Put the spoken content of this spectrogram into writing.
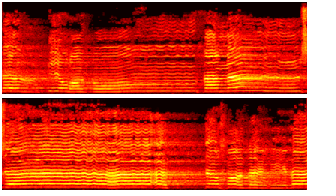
تَذْكِرَةٌ فَمَن شَاءَ اتَّخَذَ إِلَىٰ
